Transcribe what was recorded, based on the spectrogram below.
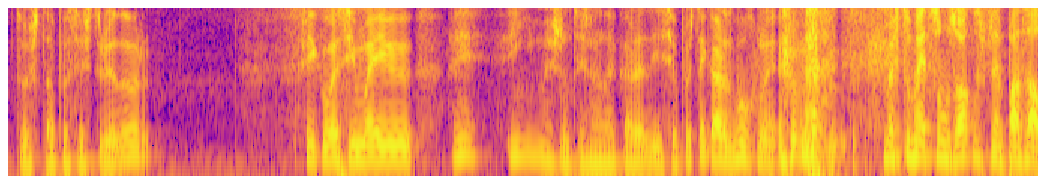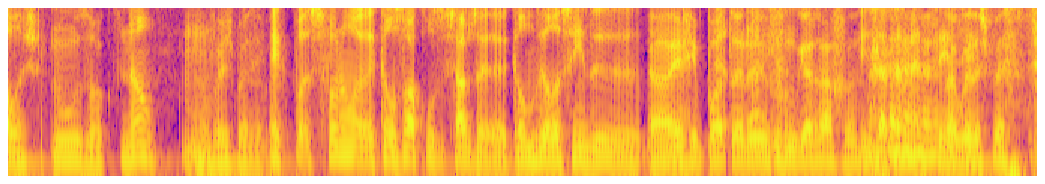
estou a estudar para ser historiador, ficam assim meio. "Eh, mas não tens nada a cara disso. Eu depois tenho cara de burro, não é? Mas tu metes uns óculos, por exemplo, para as aulas? não uso óculos. Não. Não Hum. vejo bem. da É que se foram aqueles óculos, sabes, aquele modelo assim de. Ah, Harry Potter, Ah, fundo de garrafa. Exatamente, sim. da água sim. das pedras.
